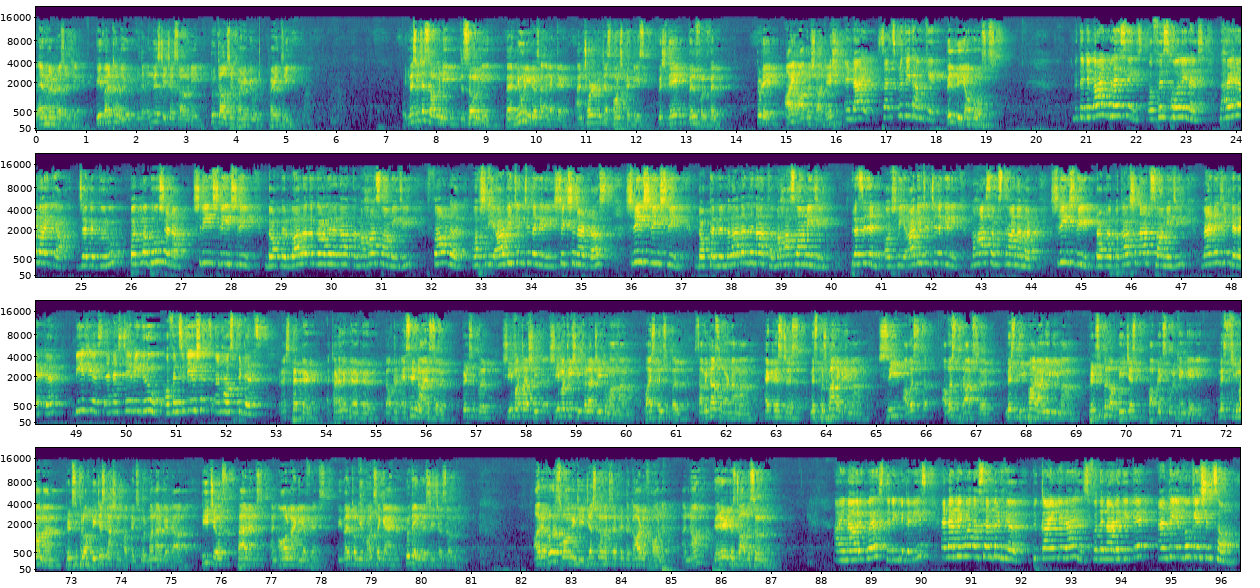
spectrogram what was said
to everyone present here. We welcome you to the Investiture Ceremony 2022-23. Investiture Ceremony is the ceremony where new leaders are elected and chosen with responsibilities which they will fulfill. Today, I, Adarsh Rajesh, And I, Sanskriti Dhamke, will be your hosts. with the divine blessings of His Holiness Bhairavaikya Jagat Guru Padma Bhushana Shri Shri Shri Dr. Bala Balagangadharanath Mahaswamiji, founder of Shri Adi Chinchanagiri Shikshana Trust, Shri Shri Shri Dr. Nirmalanandanath Mahaswamiji, President of Shri Adi Chinchanagiri Mahasamsthana Mat, Shri Shri Dr. Prakashanath Swamiji, Managing Director, BGS and SJB Group of Institutions and Hospitals. Respected Academic Director Dr. S. A. Nair Sir, Principal Srimata Srimati Shrikala G. Ma'am, Vice Principal Savita Savarna Ma'am, Headmistress Ms. Pushpa Hegde Ma'am, Sri Avast, Avast Raj Sir, Ms. Deepa Rani B. Ma'am, Principal of BGS Public School Kengeri, Ms. Chima Ma'am, Principal of BGS National Public School Bannerghatta, teachers, parents and all my dear friends. We welcome you once again to the Investiture Ceremony. Our revered Swamiji just now accepted the guard of honor, and now we are ready to start the sermon. I now request the dignitaries and everyone assembled here to kindly rise for the Nadagite and the invocation song.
